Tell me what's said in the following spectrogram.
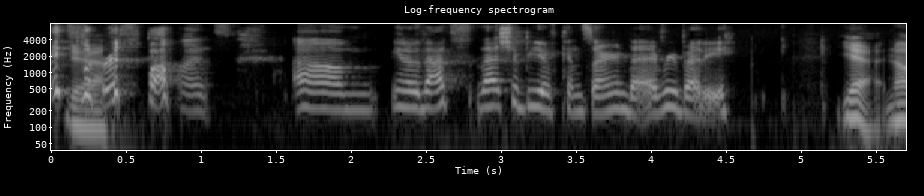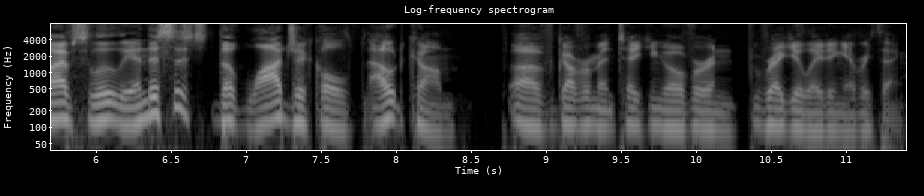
it's yeah. the response um, you know, that's that should be of concern to everybody. Yeah, no, absolutely. And this is the logical outcome of government taking over and regulating everything.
